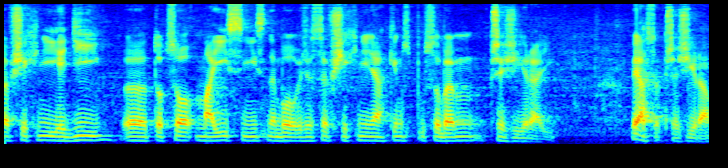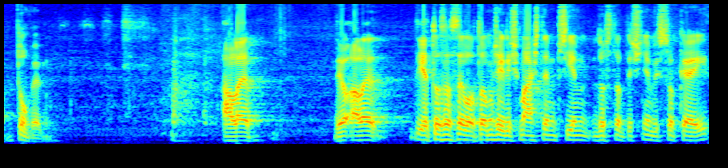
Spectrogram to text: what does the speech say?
eh, všichni jedí eh, to, co mají sníst, nebo že se všichni nějakým způsobem přežírají. Já se přežírám, to vím. Ale, jo, ale je to zase o tom, že když máš ten příjem dostatečně vysoký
